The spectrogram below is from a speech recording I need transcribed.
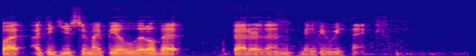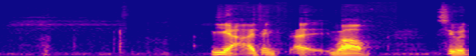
but I think Houston might be a little bit better than maybe we think. yeah, I think. I, well, see what.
